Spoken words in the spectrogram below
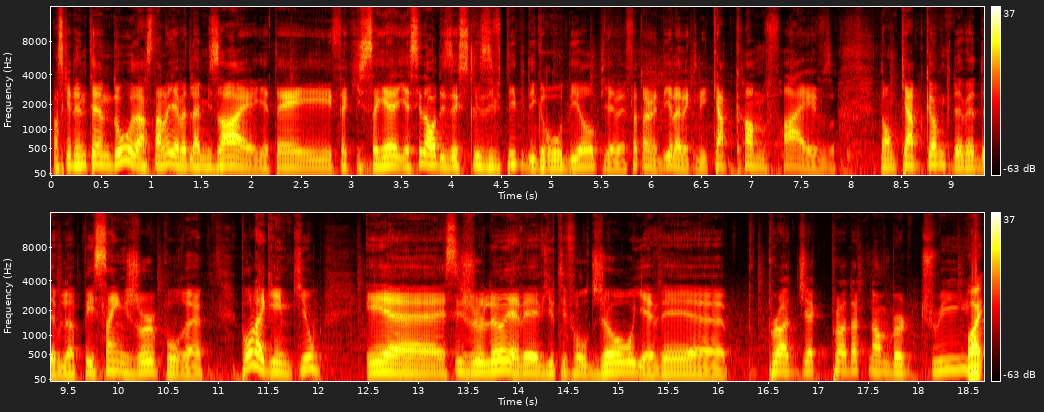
Parce que Nintendo, dans ce temps-là, il y avait de la misère. Il était, fait qu'il essayait, il essayait d'avoir des exclusivités puis des gros deals. Puis il avait fait un deal avec les Capcom 5. Donc Capcom qui devait développer 5 jeux pour, euh, pour la GameCube. Et euh, ces jeux-là, il y avait Beautiful Joe, il y avait euh, Project Product Number 3. Ouais.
